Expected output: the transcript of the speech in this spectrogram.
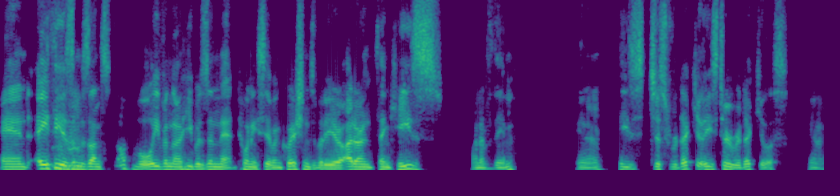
And atheism is unstoppable, even though he was in that 27 questions video. I don't think he's one of them. You know, he's just ridiculous. He's too ridiculous. You know.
